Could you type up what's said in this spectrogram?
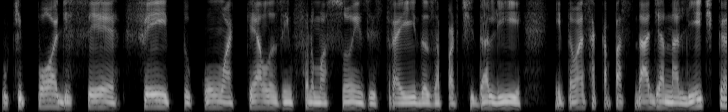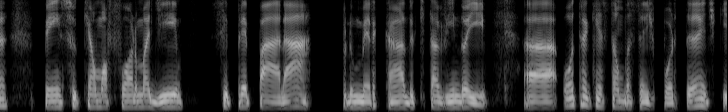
o que pode ser feito com aquelas informações extraídas a partir dali. Então, essa capacidade analítica, penso que é uma forma de se preparar para o mercado que está vindo aí. Uh, outra questão bastante importante, que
